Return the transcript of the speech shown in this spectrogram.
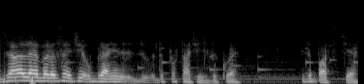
za level dostajecie ubranie do postaci zwykłe. I zobaczcie.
